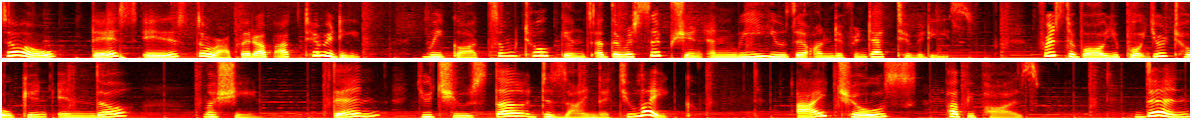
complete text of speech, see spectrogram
So, this is the wrap it up activity. We got some tokens at the reception and we use it on different activities. First of all, you put your token in the machine. Then you choose the design that you like. I chose puppy paws. Then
